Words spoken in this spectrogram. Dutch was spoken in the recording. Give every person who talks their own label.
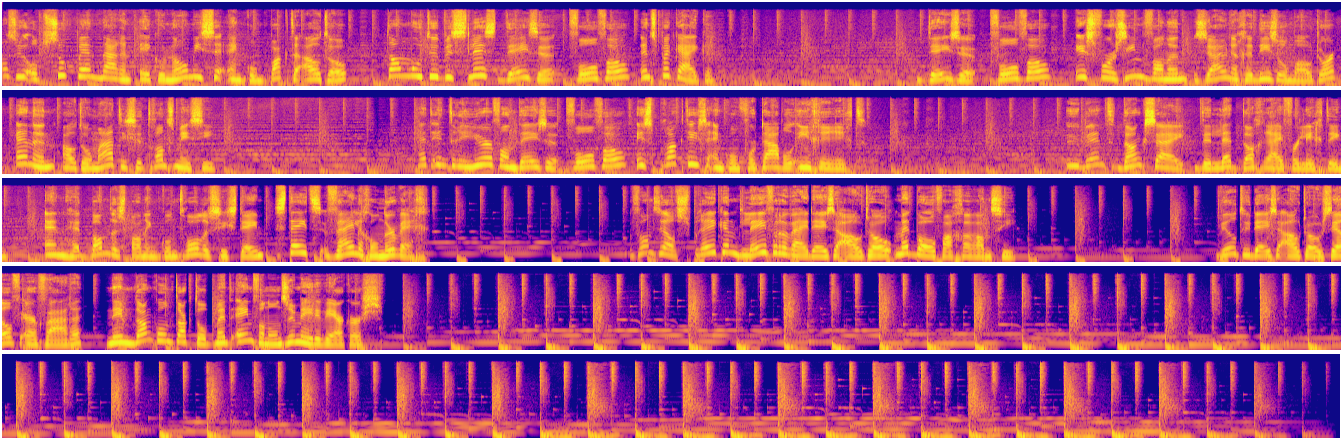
Speaker 1: Als u op zoek bent naar een economische en compacte auto, dan moet u beslist deze Volvo eens bekijken. Deze Volvo is voorzien van een zuinige dieselmotor en een automatische transmissie. Het interieur van deze Volvo is praktisch en comfortabel ingericht. U bent dankzij de LED-dagrijverlichting en het bandenspanningcontrolesysteem steeds veilig onderweg. Vanzelfsprekend leveren wij deze auto met BOVAG-garantie. Wilt u deze auto zelf ervaren? Neem dan contact op met een van onze medewerkers.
